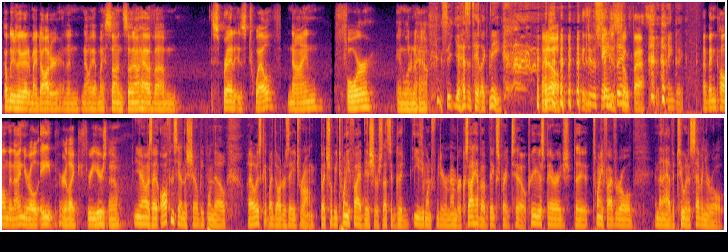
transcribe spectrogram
a couple years ago I had my daughter, and then now I have my son. So now I have um, spread is 12, 9, 4, and one and a half. See, you hesitate like me. I know because it changes so fast. I've been calling the nine-year-old eight for like three years now. You know, as I often say on the show, people know I always get my daughter's age wrong, but she'll be 25 this year, so that's a good, easy one for me to remember because I have a big spread too. Previous marriage, the 25 year old, and then I have a two and a seven year old.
